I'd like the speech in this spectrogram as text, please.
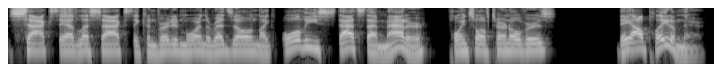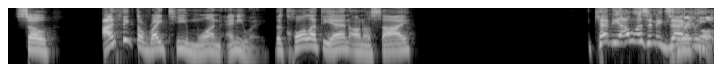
sacks they had less sacks they converted more in the red zone like all these stats that matter points off turnovers they outplayed them there so I think the right team won anyway. The call at the end on Ossai, Kenny, I wasn't exactly. Right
